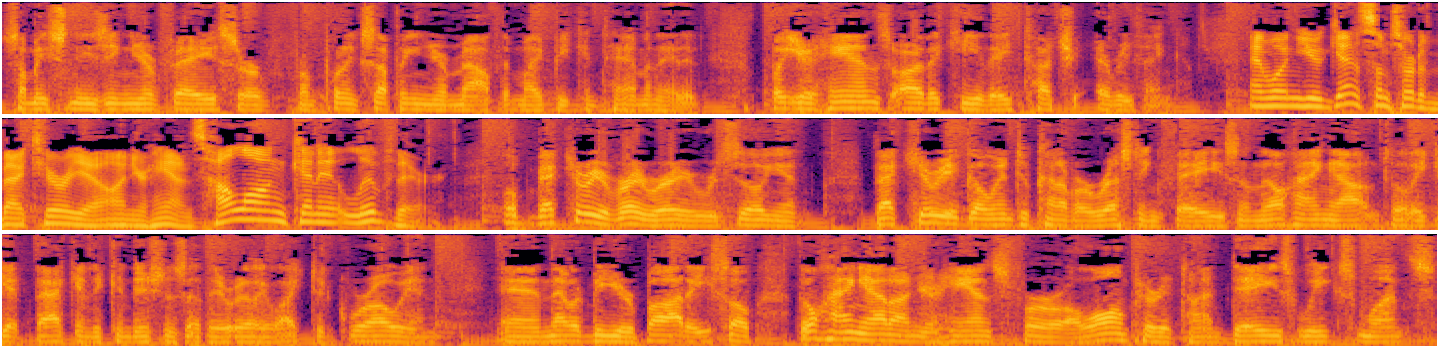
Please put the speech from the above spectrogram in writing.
somebody sneezing in your face or from putting something in your mouth that might be contaminated. But your hands are the key. They touch everything. And when you get some sort of bacteria on your hands, how long can it live there? Well, bacteria are very, very resilient. Bacteria go into kind of a resting phase and they'll hang out until they get back into conditions that they really like to grow in. And that would be your body. So they'll hang out on your hands for a long period of time, days, weeks, months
